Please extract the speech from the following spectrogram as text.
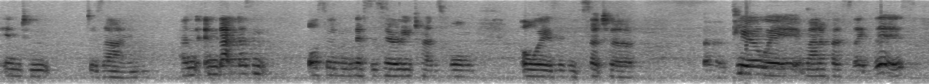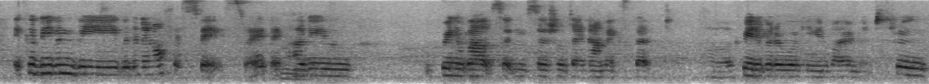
into design and and that doesn't also necessarily transform always in such a, a clear way manifest like this it could even be within an office space right like how do you bring about certain social dynamics that uh, create a better working environment through,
